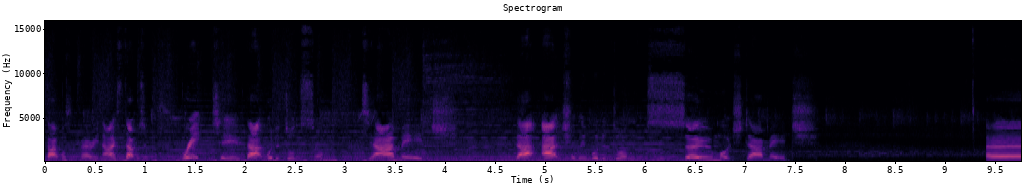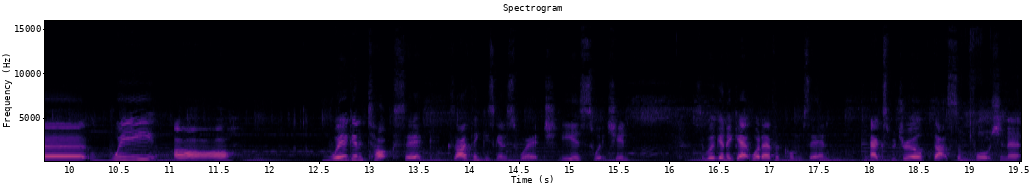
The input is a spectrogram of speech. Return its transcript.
That wasn't very nice. That was a crit too. That would have done some damage. That actually would have done so much damage. Uh, we are... We're going to Toxic, because I think he's going to switch. He is switching. So we're going to get whatever comes in. Excadrill, that's unfortunate.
